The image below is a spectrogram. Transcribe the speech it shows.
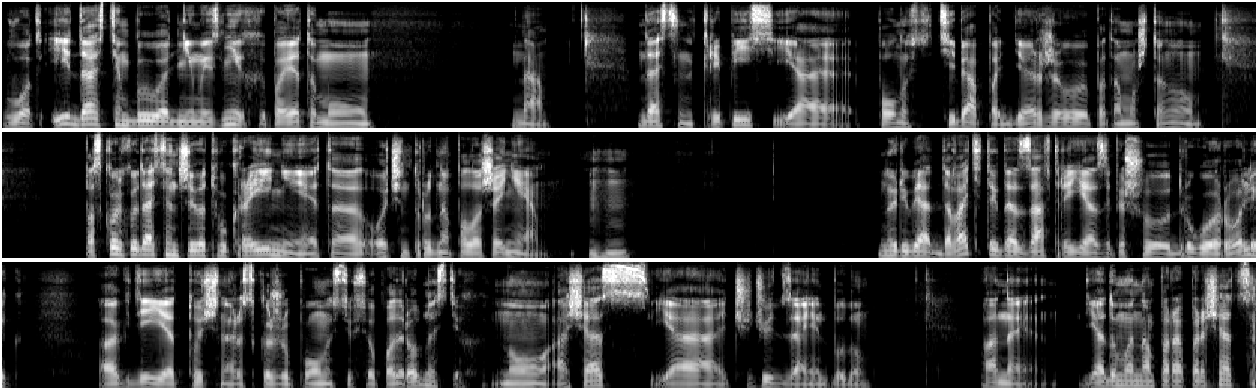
Вот, и Дастин был одним из них, и поэтому, да. Дастин, крепись, я полностью тебя поддерживаю, потому что, ну, поскольку Дастин живет в Украине, это очень трудное положение. Угу. Ну, ребят, давайте тогда завтра я запишу другой ролик, а, где я точно расскажу полностью все в подробностях. Ну, а сейчас я чуть-чуть занят буду. Ладно, я думаю, нам пора прощаться.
